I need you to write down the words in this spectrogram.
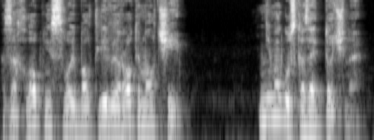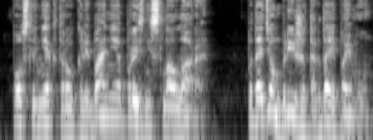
Захлопни свой болтливый рот и молчи». «Не могу сказать точно. После некоторого колебания произнесла Лара. «Подойдем ближе, тогда и пойму».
